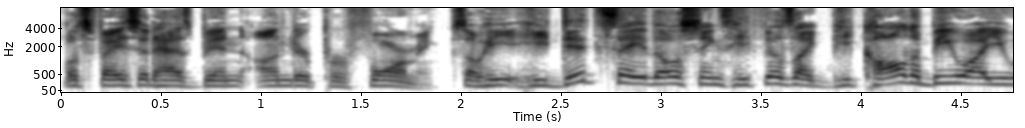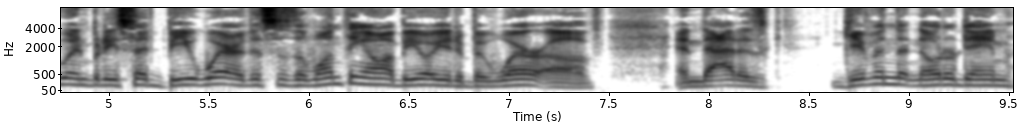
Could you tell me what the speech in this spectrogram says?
let's face it, has been underperforming. So he he did say those things. He feels like he called a BYU win, but he said, beware. This is the one thing I want BYU to beware of, and that is given that Notre Dame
